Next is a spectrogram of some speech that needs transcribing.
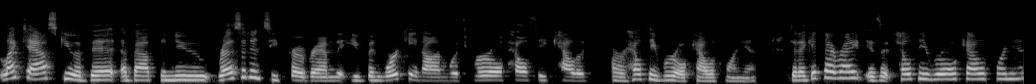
like to ask you a bit about the new residency program that you've been working on with Rural Healthy Cali- or Healthy Rural California. Did I get that right? Is it Healthy Rural California?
